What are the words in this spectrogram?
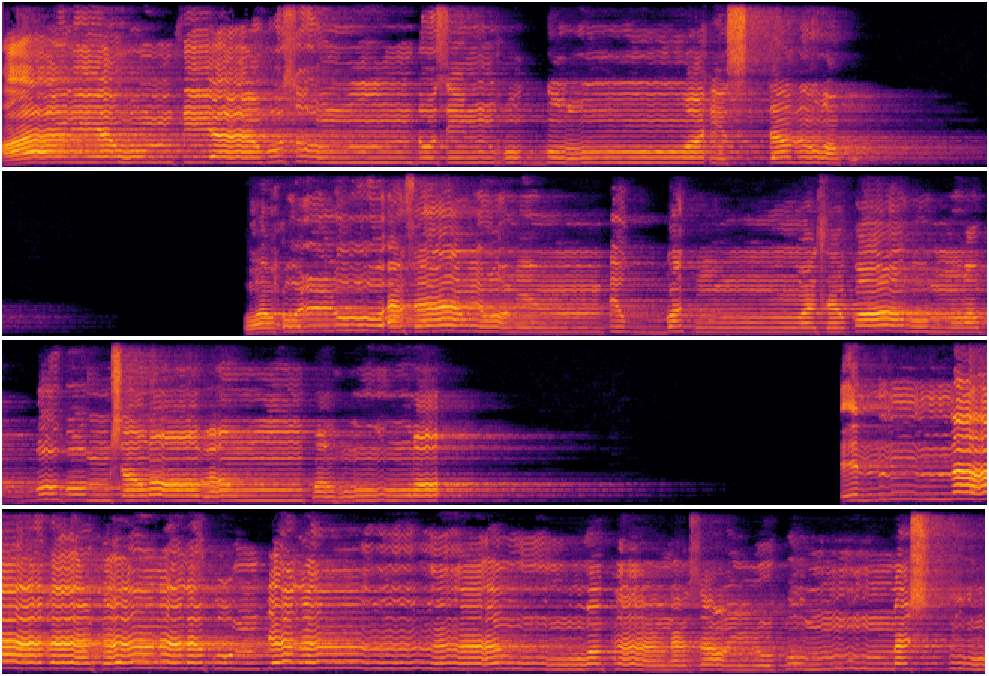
عَالِيَهُمْ ثِيَابُ سُندُسٍ خُضْرٌ وَإِسْتَبْرَقٌ ۖ. وَحُلُّوا أَسَاوِرَ مِن فِضَّةٍ وَسَقَاهُمْ رَبُّهُمْ شَرَابًا إِنَّ هَٰذَا كَانَ لَكُمْ جَزَاءً وَكَانَ سَعْيُكُم مَّشْكُورًا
